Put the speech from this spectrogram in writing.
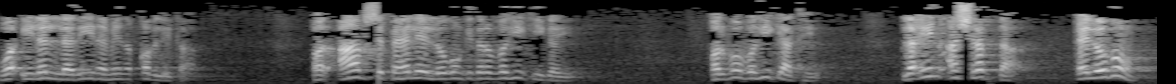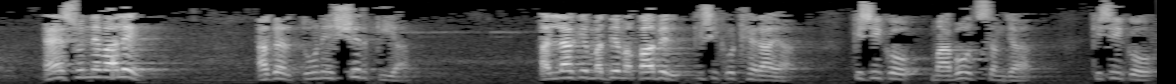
وہ الدین امین قبل کا اور آپ سے پہلے لوگوں کی طرف وہی کی گئی۔ اور وہ وہی کیا تھی؟ لئن اشرکتا اے لوگوں، اے سننے والے، اگر تو نے شرک کیا اللہ کے مد مقابل کسی کو ٹھہرایا، کسی کو معبود سمجھا، کسی کو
